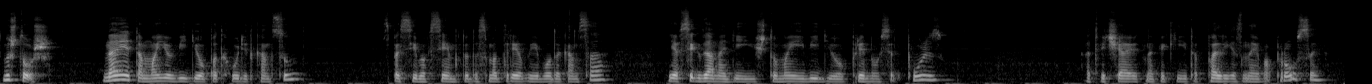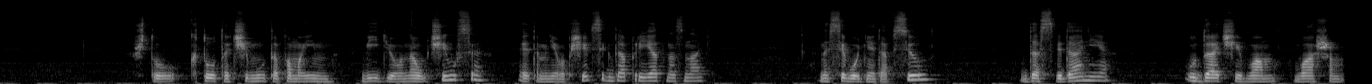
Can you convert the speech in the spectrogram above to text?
Ну что ж, на этом мое видео подходит к концу. Спасибо всем, кто досмотрел его до конца. Я всегда надеюсь, что мои видео приносят пользу, отвечают на какие-то полезные вопросы, что кто-то чему-то по моим видео научился. Это мне вообще всегда приятно знать. На сегодня это все. До свидания. Удачи вам в вашем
